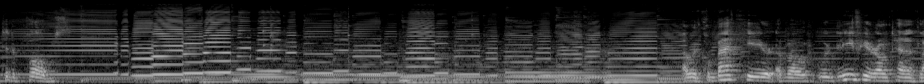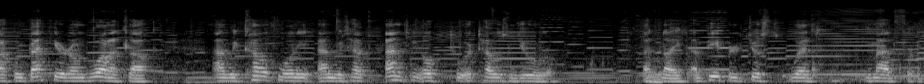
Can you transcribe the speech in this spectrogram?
to the pubs. And we'd come back here about, we'd leave here around 10 o'clock, we'd back here around 1 o'clock, and we'd count money and we'd have anything up to a thousand euro at mm. night, and people just went mad for them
